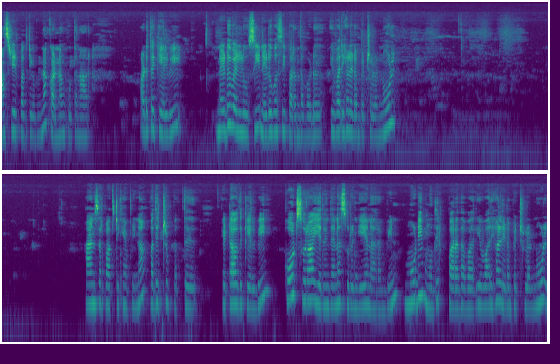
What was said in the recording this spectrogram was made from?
ஆசிரியர் பார்த்துட்டிங்க அப்படின்னா கண்ணங்கூத்தனார். அடுத்த கேள்வி நெடுவெல்லூசி நெடுவசி பறந்தவடு இவ்வரிகள் இடம்பெற்றுள்ள நூல். ஆன்சர் பார்த்துட்டிங்க அப்படின்னா பதிற்று பத்து எட்டாவது கேள்வி. கோட் சுறா எரிந்தன சுருங்கிய நரம்பின் முடி முதிர் பரதவர். இவ்வரிகள் இடம்பெற்றுள்ள நூல்.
